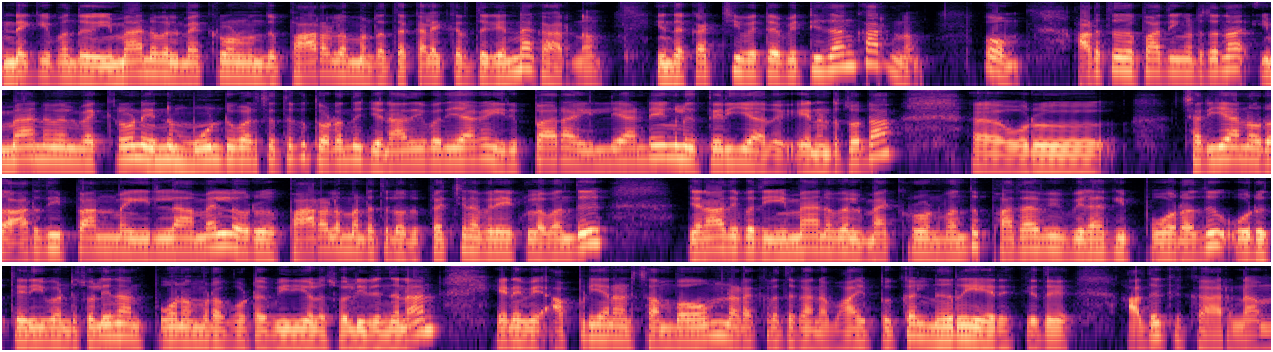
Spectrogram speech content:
இன்றைக்கு வந்து இமானுவல் மெக்ரோன் வந்து பாராளுமன்றத்தை கலைக்கிறதுக்கு என்ன காரணம்? இந்த கட்சி வெற்ற வெற்றி தான் காரணம். ஓம் அடுத்தது பார்த்தீங்கன்னு சொன்னால் இமானுவல் மெக்ரோன் இன்னும் மூன்று வருஷத்துக்கு தொடர்ந்து ஜனாதிபதியாக இருப்பாரா இல்லையாண்டே எங்களுக்கு தெரியாது. என்னென்னு சொன்னால் ஒரு சரியான ஒரு அறுதிப்பான்மை இல்லாமல் ஒரு பாராளுமன்றத்தில் ஒரு பிரச்சனை விரைக்குள்ளே வந்து ஜனாதிபதி இமானுவல் மேக்ரோன் வந்து பதவி விலகி போகிறது ஒரு தெரிவுன்னு சொல்லி நான் போன முறை போட்ட வீடியோவில் சொல்லியிருந்தேன் நான். எனவே அப்படியான சம்பவம் நடக்கிறதுக்கான வாய்ப்புகள் நிறைய இருக்குது. அதுக்கு காரணம்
